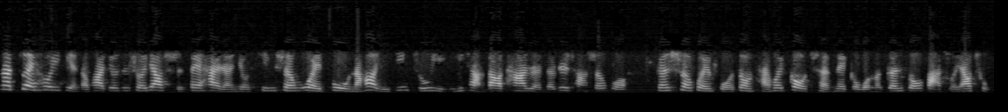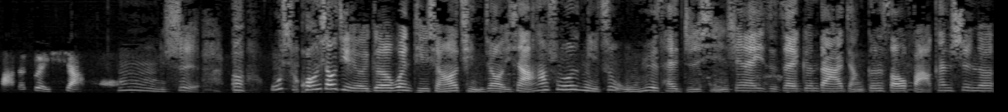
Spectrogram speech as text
那最后一点的话，就是说要使被害人有心生畏怖，然后已经足以影响到他人的日常生活跟社会活动，才会构成那个我们跟骚法所要处罚的对象哦。嗯，是。呃，吴黄小姐有一个问题想要请教一下，她说你是五月才执行，现在一直在跟大家讲跟骚法，但是呢，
